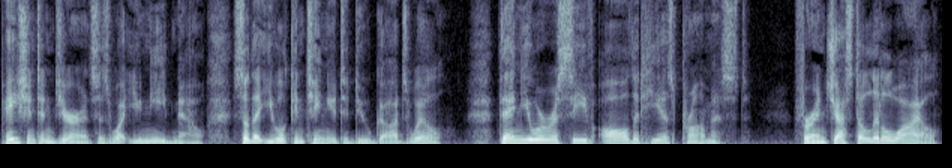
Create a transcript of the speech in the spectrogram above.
Patient endurance is what you need now, so that you will continue to do God's will. Then you will receive all that He has promised. For in just a little while,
